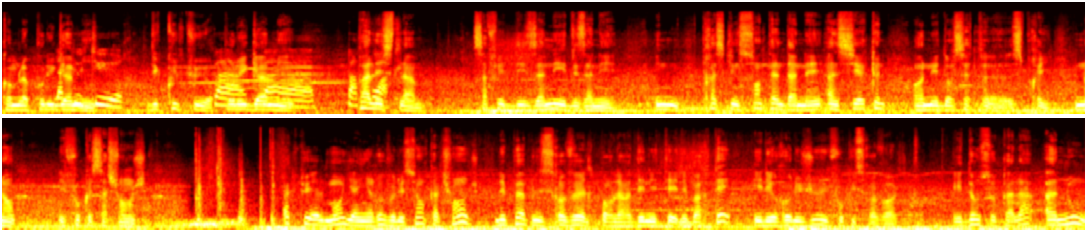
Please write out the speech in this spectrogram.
comme la polygamie, des cultures, polygamie, pas, l'islam. Ça fait des années et des années, presque une centaine d'années, un siècle, on est dans cet euh, esprit. Non, il faut que ça change. Actuellement, il y a une révolution qui change. Les peuples se révoltent pour leur dignité et liberté, et les religieux, il faut qu'ils se révoltent. Et dans ce cas-là, à nous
